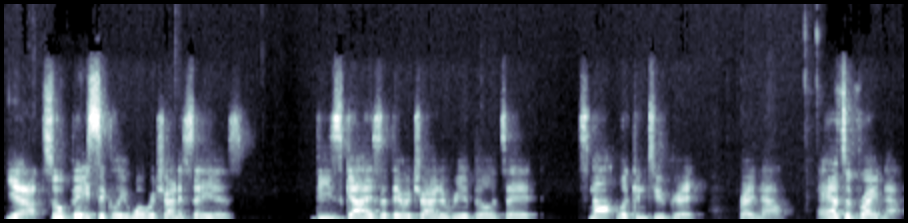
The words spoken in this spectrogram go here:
Yeah. So basically, what we're trying to say is these guys that they were trying to rehabilitate, it's not looking too great right now, as of right now.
